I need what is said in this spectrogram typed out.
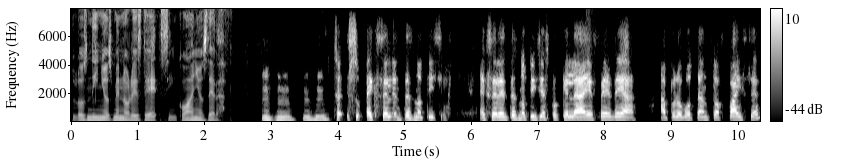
los niños menores de 5 años de edad. Excelentes noticias. Excelentes noticias porque la FDA aprobó tanto a Pfizer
